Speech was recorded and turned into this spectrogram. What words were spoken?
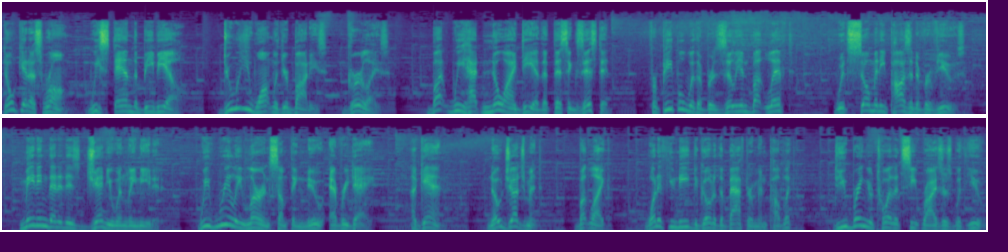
Don't get us wrong, we stand the BBL. Do what you want with your bodies, girlies. But we had no idea that this existed. For people with a Brazilian butt lift, with so many positive reviews, meaning that it is genuinely needed. We really learn something new every day. Again, no judgment, but like, what if you need to go to the bathroom in public? Do you bring your toilet seat risers with you?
